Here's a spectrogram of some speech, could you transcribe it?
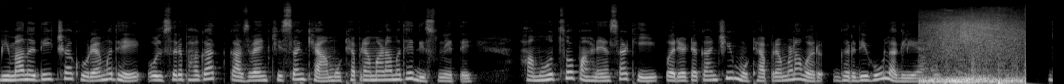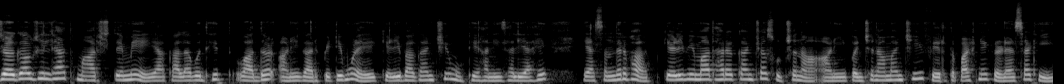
भीमा नदीच्या खोऱ्यामध्ये ओलसर भागात काजव्यांची संख्या मोठ्या प्रमाणामध्ये दिसून येते. हा महोत्सव पाहण्यासाठी पर्यटकांची मोठ्या प्रमाणावर गर्दी होऊ लागली आहे. जळगाव जिल्ह्यात मार्च ते मे या कालावधीत वादळ आणि गारपिटीमुळे केळीबागांची मोठी हानी झाली आहे. या संदर्भात केळी विमाधारकांच्या सूचना आणि पंचनामांची फेरतपासणी करण्यासाठी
